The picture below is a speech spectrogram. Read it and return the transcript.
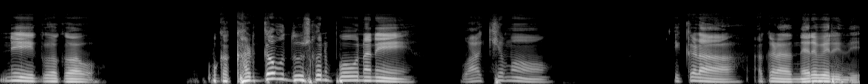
నీ ఒక ఒక ఖడ్గము దూసుకొని పోవునని వాక్యము ఇక్కడ అక్కడ నెరవేరింది.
